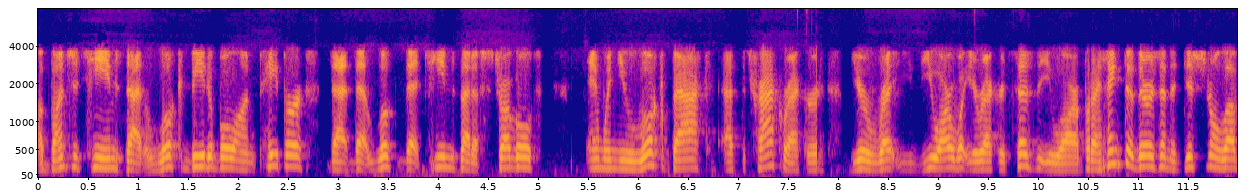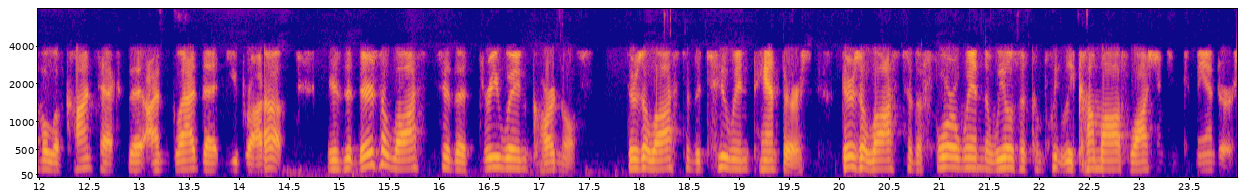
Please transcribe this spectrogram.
a bunch of teams that look beatable on paper, that that look that teams that have struggled and when you look back at the track record, you're re- you are what your record says that you are. But I think that there's an additional level of context that I'm glad that you brought up is that there's a loss to the three win Cardinals. There's a loss to the two win Panthers. There's a loss to the four win. The wheels have completely come off Washington Commanders.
